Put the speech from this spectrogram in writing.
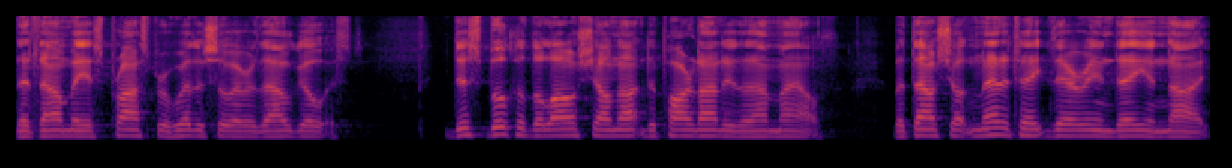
that thou mayest prosper whithersoever thou goest. This book of the law shall not depart out of thy mouth, but thou shalt meditate therein day and night,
